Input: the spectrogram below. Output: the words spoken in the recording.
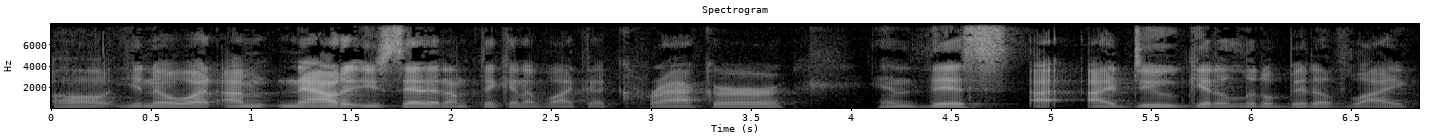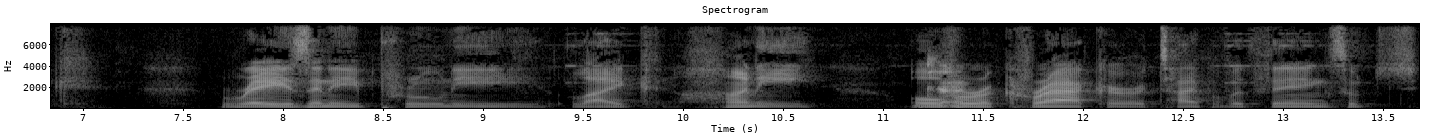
Oh, you know what? I'm now that you said it, I'm thinking of like a cracker, and this I, I do get a little bit of like raisiny, pruny, like honey over a cracker type of a thing. So ch-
